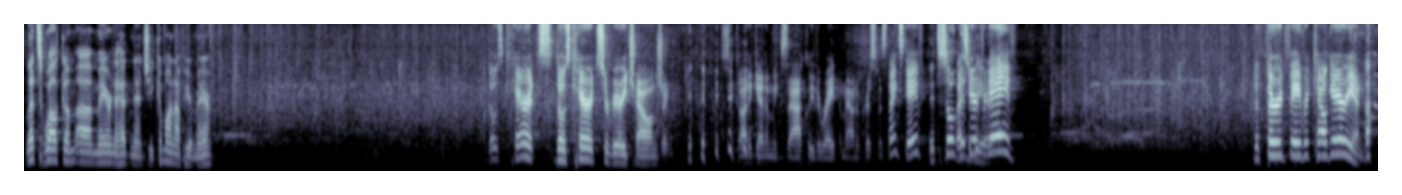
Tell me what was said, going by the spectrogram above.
Let's welcome uh, Mayor Naheed Nenshi. Come on up here, Mayor. Those carrots, those carrots are very challenging. Got to get them exactly the right amount of Christmas. Thanks, Dave. It's so Let's good hear to it be for here. Dave. The third favorite Calgarian.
